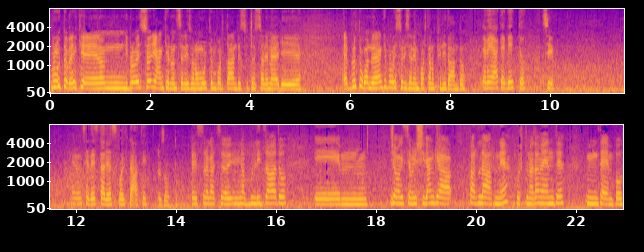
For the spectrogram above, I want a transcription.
brutto perché non, i professori anche non se ne sono molto importanti, è successo alle medie. È brutto quando neanche i professori se ne importano più di tanto. L'avevate detto? Sì. E non siete stati ascoltati? Esatto. Questo ragazzo mi ha bullizzato e mm, diciamo che siamo riusciti anche a parlarne, fortunatamente, in tempo.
